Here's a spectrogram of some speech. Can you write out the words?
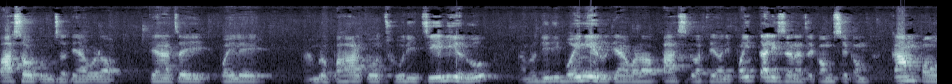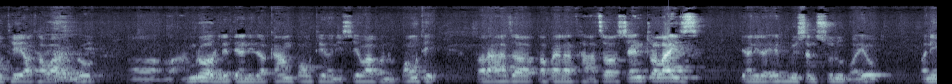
पास आउट हुन्छ त्यहाँबाट। त्यहाँ चाहिँ पहिले हाम्रो पहाडको छोरी चेलीहरू हाम्रो दिदी बहिनीहरू त्यहाँबाट पास गर्थे अनि पैँतालिसजना चाहिँ कमसेकम काम पाउँथे अथवा हाम्रो हाम्रोहरूले त्यहाँनिर काम पाउँथे अनि सेवा गर्नु पाउँथे। तर आज तपाईँलाई थाहा छ सेन्ट्रलाइज त्यहाँनिर एडमिसन सुरु भयो अनि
